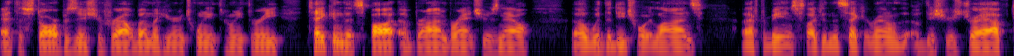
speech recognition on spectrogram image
at the star position for Alabama here in 2023, taking the spot of Brian Branch, who is now uh, with the Detroit Lions after being selected in the second round of, the, of this year's draft.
